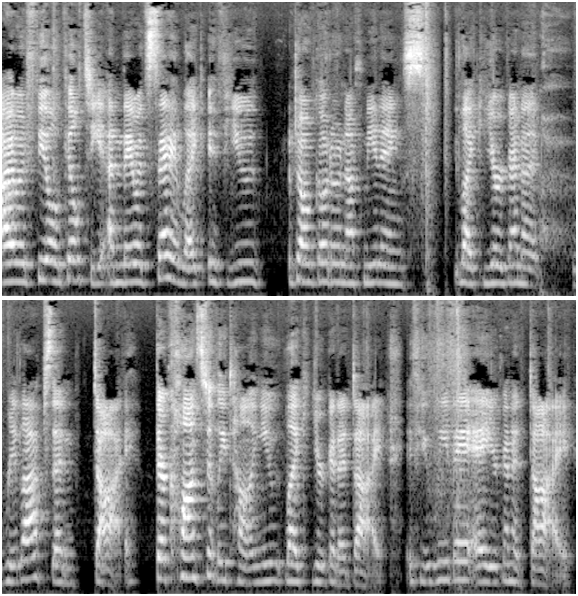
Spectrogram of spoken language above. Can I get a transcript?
I would feel guilty and they would say like if you don't go to enough meetings like you're going to relapse and die. They're constantly telling you like you're going to die. If you leave AA, you're going to die.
